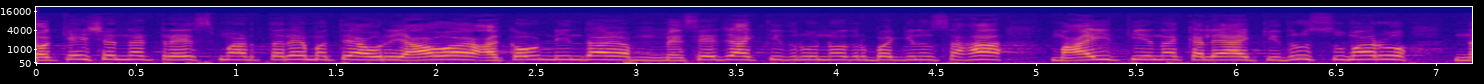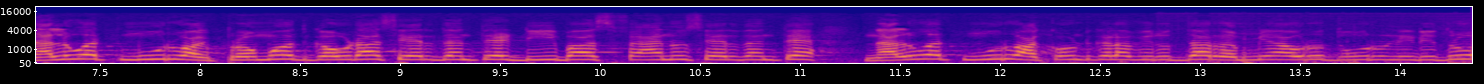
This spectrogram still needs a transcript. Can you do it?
ಲೊಕೇಶನ್ನ ಟ್ರೇಸ್ ಮಾಡ್ತಾರೆ, ಮತ್ತು ಅವರು ಯಾವ ಅಕೌಂಟ್ನಿಂದ ಮೆಸೇಜ್ ಹಾಕಿದ್ರು ಅನ್ನೋದ್ರ ಬಗ್ಗೆನೂ ಸಹ ಮಾಹಿತಿಯನ್ನು ಕಲೆ ಹಾಕಿದ್ರು. ಸುಮಾರು ನಲವತ್ಮೂರು ಪ್ರಮೋದ್ ಗೌಡ ಸೇರಿದಂತೆ, ಡಿ ಬಾಸ್ ಫ್ಯಾನು ಸೇರಿದಂತೆ ನಲವತ್ಮೂರು ಅಕೌಂಟ್ಗಳ ವಿರುದ್ಧ ರಮ್ಯಾ ಅವರು ದೂರು ನೀಡಿದರು.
